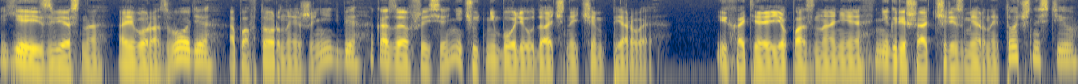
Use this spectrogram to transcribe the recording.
Ей известно о его разводе, о повторной женитьбе, оказавшейся ничуть не более удачной, чем первая. И хотя ее познания не грешат чрезмерной точностью,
